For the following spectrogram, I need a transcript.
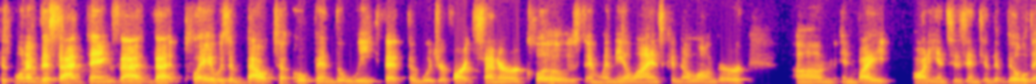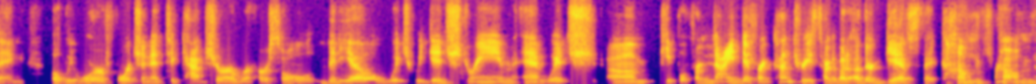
Because one of the sad things that that play was about to open the week that the Woodruff Arts Center closed, and when the Alliance could no longer um, invite audiences into the building. But we were fortunate to capture a rehearsal video, which we did stream, and which um, people from nine different countries talk about other gifts that come from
